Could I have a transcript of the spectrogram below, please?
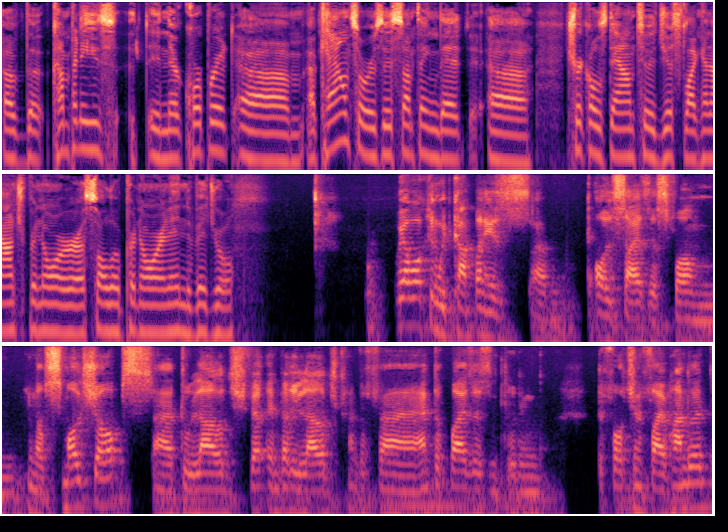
of the companies in their corporate um, accounts, or is this something that uh, trickles down to just like an entrepreneur or a solopreneur, an individual? We are working with companies um, all sizes, from you know small shops uh, to large and very large kind of uh, enterprises, including the Fortune 500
